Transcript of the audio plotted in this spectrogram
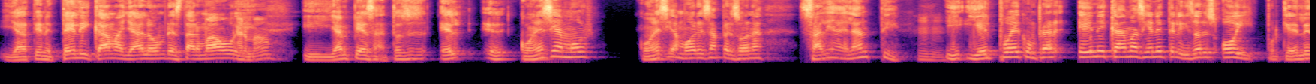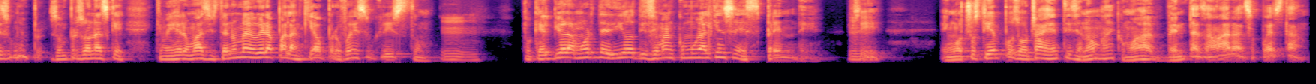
Y ya tiene tele y cama, ya el hombre está armado. Armado. Y, ya empieza. Entonces, él, con ese amor, con ese amor, esa persona sale adelante. y, y, él puede comprar N camas y N televisores hoy, porque él es un, son personas que, que me dijeron, más, si usted no me hubiera palanqueado, pero fue Jesucristo. Porque él vio el amor de Dios, dice, man, cómo alguien se desprende. Sí. En otros tiempos, otra gente dice, no, man, ¿cómo venta esa vara? Eso cuesta.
